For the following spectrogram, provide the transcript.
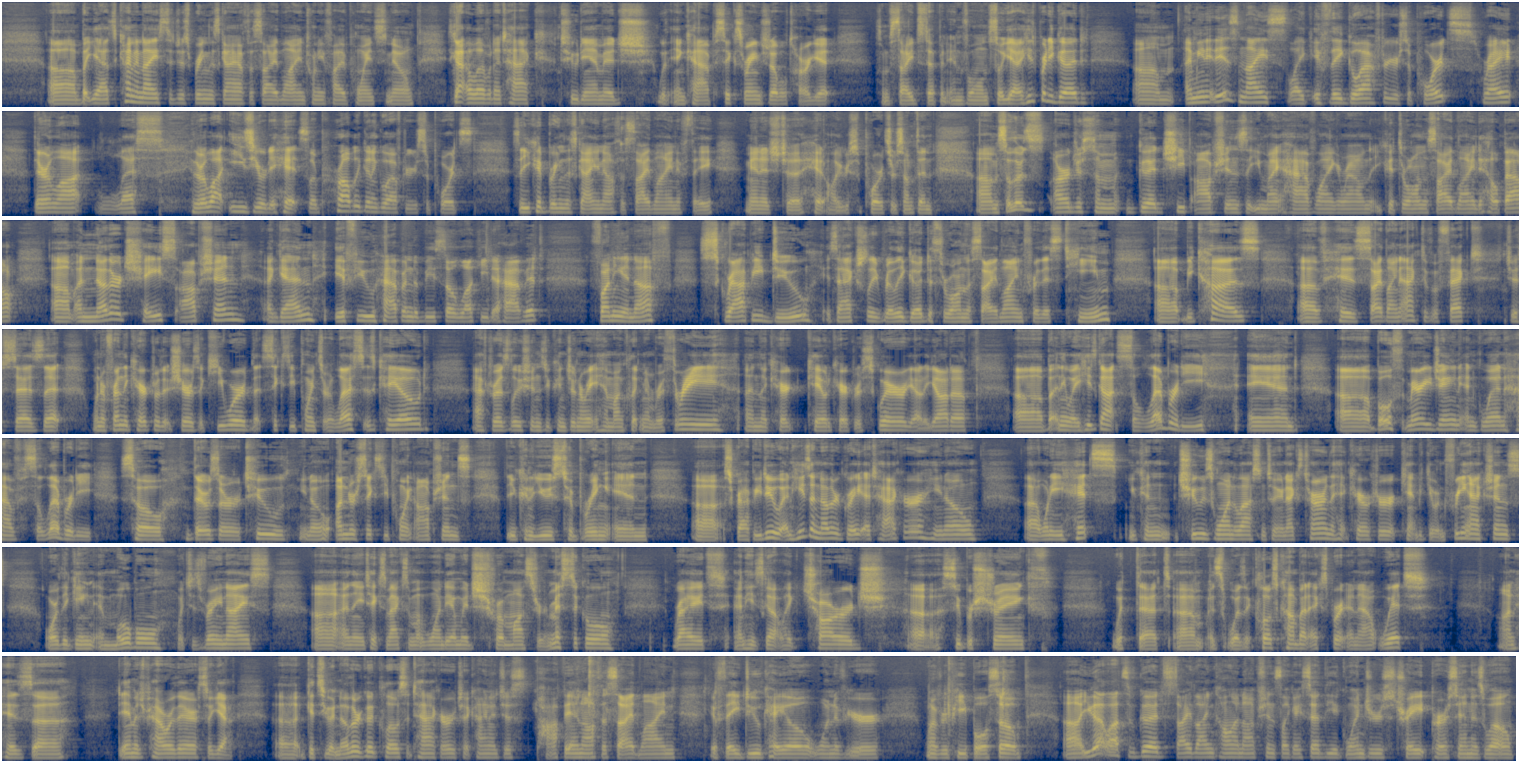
Uh, but yeah, it's kind of nice to just bring this guy off the sideline, 25 points, you know. He's got 11 attack, 2 damage with incap, 6 range double target, some sidestep and invuln. So yeah, he's pretty good. Um, I mean, it is nice, like, if they go after your supports, right? They're a lot less, they're a lot easier to hit, so they're probably going to go after your supports. So you could bring this guy in off the sideline if they manage to hit all your supports or something. Um, so those are just some good, cheap options that you might have lying around that you could throw on the sideline to help out. Um, another chase option, again, if you happen to be so lucky to have it, funny enough, Scrappy Doo is actually really good to throw on the sideline for this team uh, because of his sideline active effect. Just says that when a friendly character that shares a keyword that 60 points or less is KO'd, after resolutions, you can generate him on click number three and the char- KO'd character is square, yada yada. Uh, but anyway, he's got celebrity, and uh, both Mary Jane and Gwen have celebrity. So those are two, you know, under 60 point options that you can use to bring in uh, Scrappy Doo. And he's another great attacker. You know, Uh, when he hits, you can choose one to last until your next turn. The hit character can't be given free actions, or they gain immobile, which is very nice. Uh, and then he takes maximum one damage from monster and mystical, right? And he's got like charge, uh, super strength, with that um, was it close combat expert and outwit on his uh, damage power there. So yeah, uh, gets you another good close attacker to kind of just pop in off the sideline if they do KO one of your one of your people. So uh, you got lots of good sideline calling options. Like I said, the Agwengers trait person as well.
